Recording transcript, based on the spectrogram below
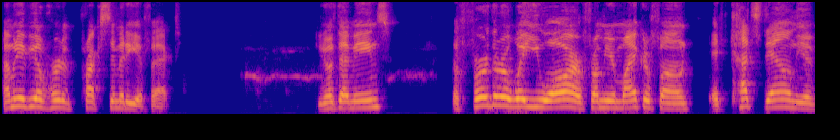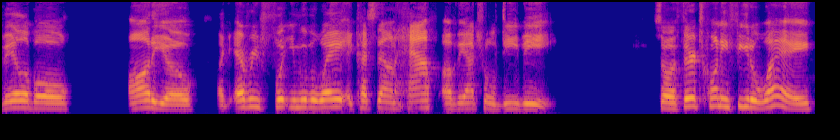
How many of you have heard of proximity effect? You know what that means? The further away you are from your microphone, it cuts down the available audio. Like every foot you move away, it cuts down half of the actual dB. So if they're 20 feet away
